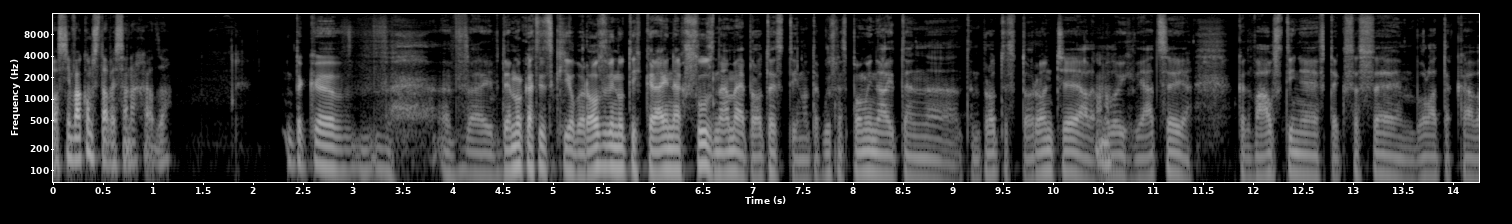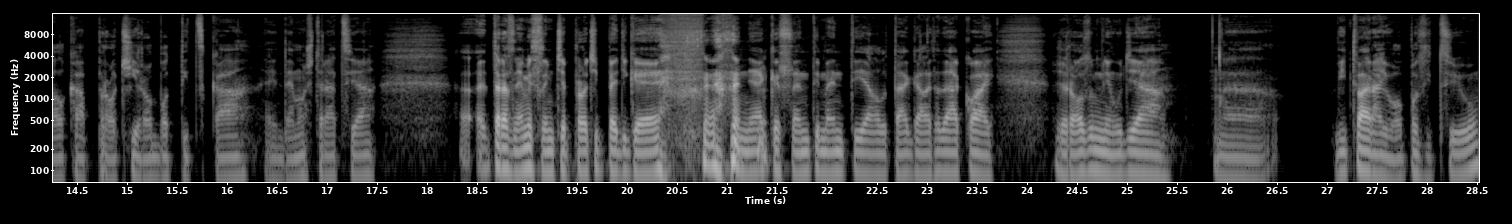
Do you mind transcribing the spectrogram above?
vlastne v akom stave sa nachádza? Tak eh, v, v demokratických alebo rozvinutých krajinách sú známe aj protesty. No tak už sme spomínali ten, eh, ten protest v Toronte, ale bolo ich viacej. A v Austine v Texase bola taká veľká protirobotická hej, demonstrácia. Eh, teraz nemyslím tie proti 5G, nejaké sentimenty alebo tak, ale teda ako aj, že rozumní ľudia e, vytvárajú opozíciu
